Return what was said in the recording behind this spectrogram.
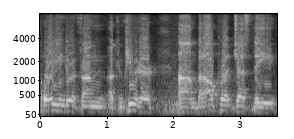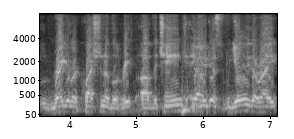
or you can do it from a computer. Um, but I'll put just the regular question of the re- of the change, and Yeah. you just you'll either write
